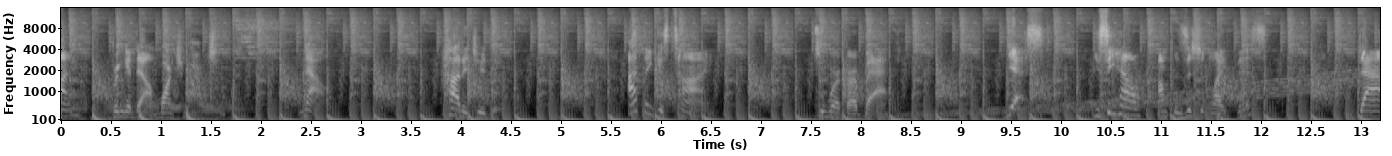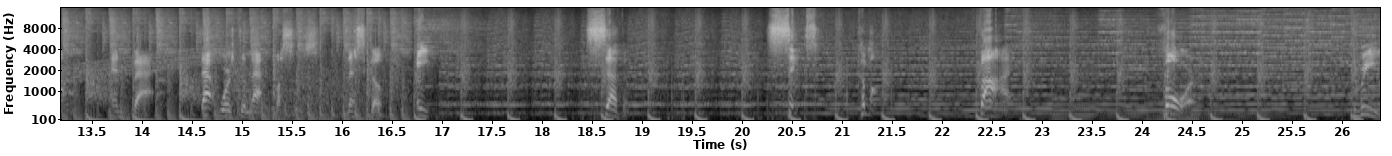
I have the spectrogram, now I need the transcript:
one. Bring it down. March, march. Now, how did you do? I think it's time to work our back. Yes. You see how I'm positioned like this? Down and back. That works the lat muscles. Let's go. Eight, seven, six, come on. Five, four, three,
